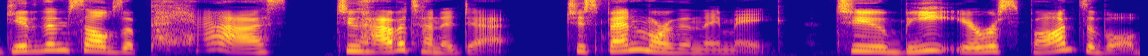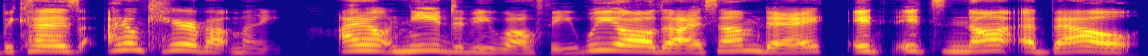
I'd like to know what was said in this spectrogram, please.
give themselves a pass to have a ton of debt, to spend more than they make, to be irresponsible because I don't care about money. I don't need to be wealthy. We all die someday. It, it's not about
